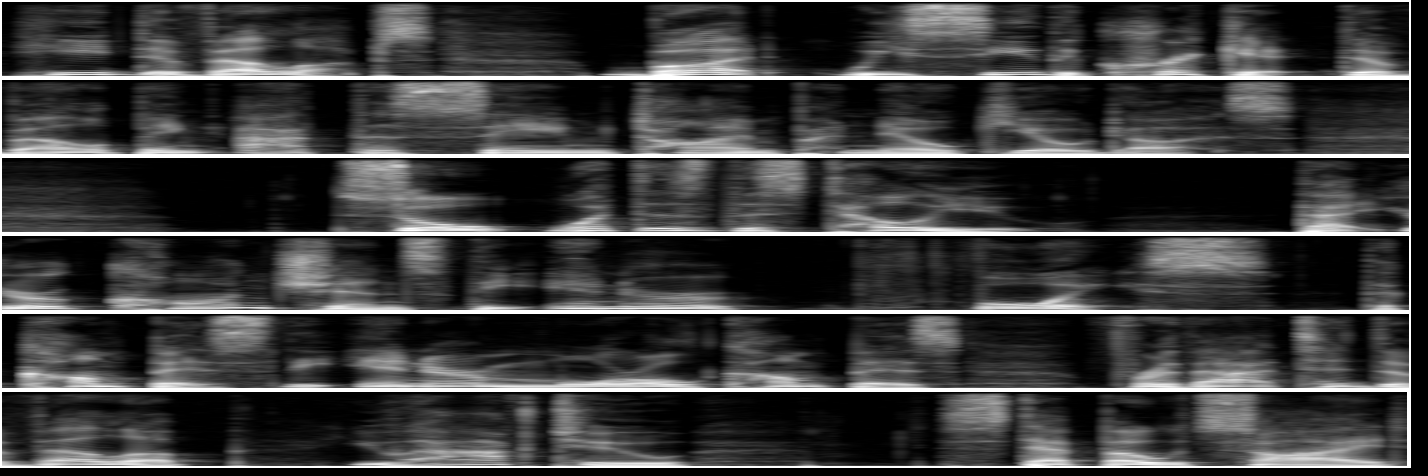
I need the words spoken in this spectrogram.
he develops. But we see the cricket developing at the same time Pinocchio does. So, what does this tell you? That your conscience, the inner voice, the compass, the inner moral compass, for that to develop, you have to step outside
